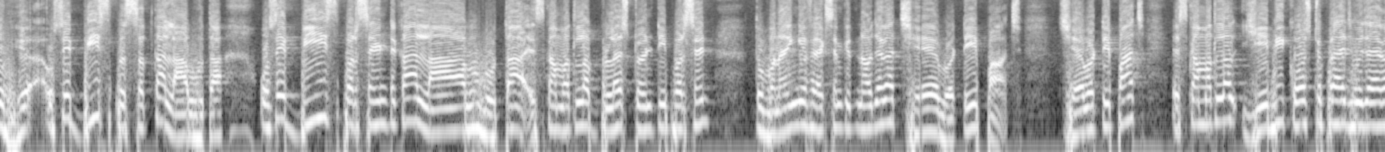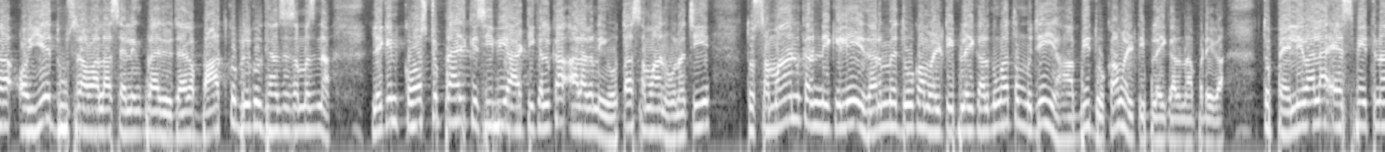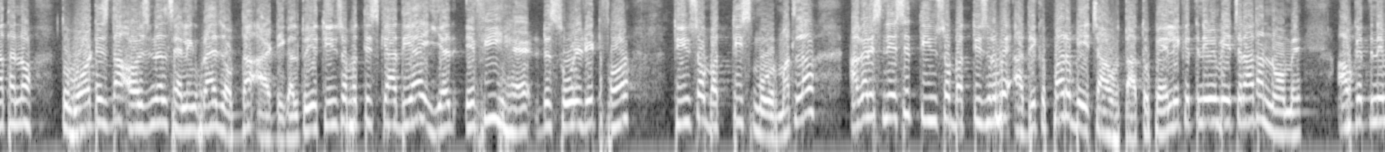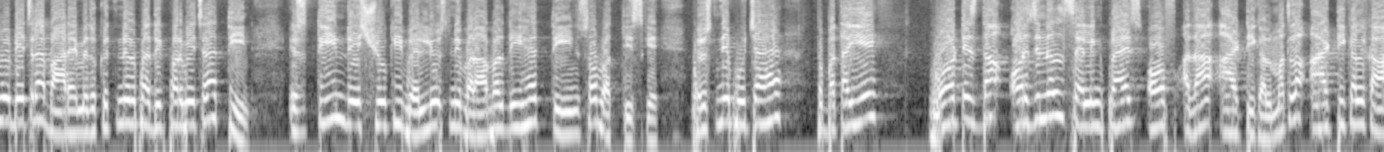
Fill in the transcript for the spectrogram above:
उसे 20 प्रतिशत का लाभ होता। उसे 20 परसेंट का लाभ होता। इसका मतलब प्लस 20 परसेंट तो बनाएँगे फ्रैक्शन कितना हो जाएगा? छह बटे पाँच। छह बटे पाँच, इसका मतलब ये भी कॉस्ट प्राइस हो जाएगा, और ये दूसरा वाला सेलिंग प्राइस हो जाएगा। बात को बिल्कुल ध्यान से समझना। लेकिन कॉस्ट प्राइस किसी भी आर्टिकल का अलग नहीं होता, समान होना चाहिए। तो समान करने के लिए इधर में दो का मल्टीप्लाई कर दूँगा तो मुझे यहाँ भी दो का मल्टीप्लाई करना पड़ेगा। तो पहले वाला एस पी इतना था नो तो what is the original selling price of the article तो ये तीन क्या दिया है? If he had sold it for 332 more मतलब अगर इसने इसे तीन रुपए अधिक पर बेचा होता तो पहले कितने में बेच रहा था? नौ में। अब कितने में बेच रहा है? बारह में तो कितने रुपए अधिक पर बेच रहा है? तीन। इस तीन रेशियो की वैल्यू उसने बराबर दी है 332 के। फिर उसने पूछा है तो बताइए what is the original selling price of the article मतलब आर्टिकल का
